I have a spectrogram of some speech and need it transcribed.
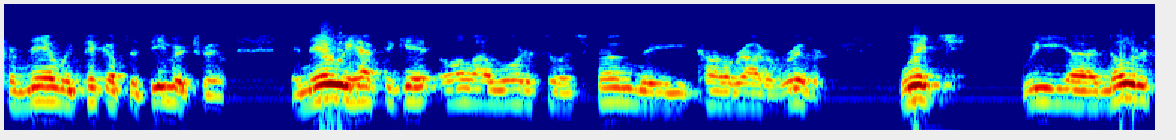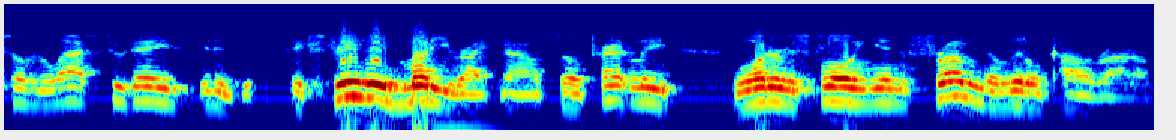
from there we pick up the Beamer Trail. And there we have to get all our water source from the Colorado River, which we uh, noticed over the last two days it is extremely muddy right now. So apparently water is flowing in from the Little Colorado.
